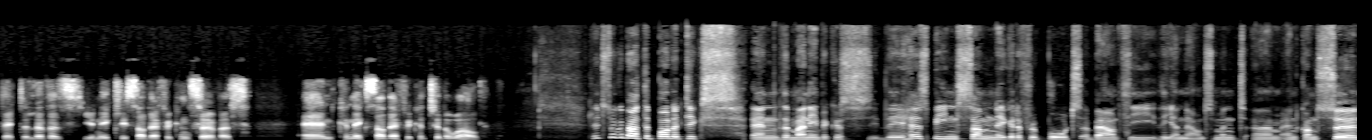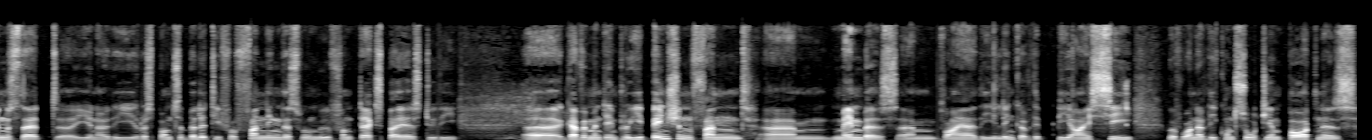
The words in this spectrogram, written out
that delivers uniquely South African service and connects South Africa to the world. Let's talk about the politics and the money because there has been some negative reports about the the announcement um, and concerns that uh, you know the responsibility for funding this will move from taxpayers to the uh, government employee pension fund um, members um, via the link of the PIC with one of the consortium partners.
